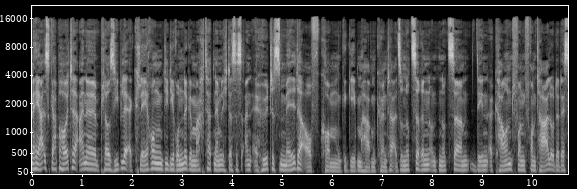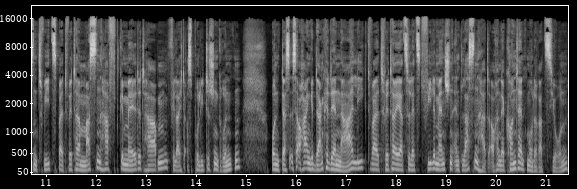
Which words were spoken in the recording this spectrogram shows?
Naja, es gab heute eine plausible Erklärung, die die Runde gemacht hat, nämlich, dass es ein erhöhtes Meldeaufkommen gegeben haben könnte. Also Nutzerinnen und Nutzer den Account von Frontal oder dessen Tweets bei Twitter massenhaft gemeldet haben, vielleicht aus politischen Gründen. Und das ist auch ein Gedanke, der nahe liegt, weil Twitter ja zuletzt viele Menschen entlassen hat, auch in der Content-Moderation.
